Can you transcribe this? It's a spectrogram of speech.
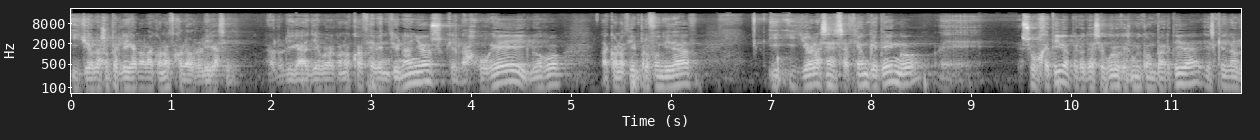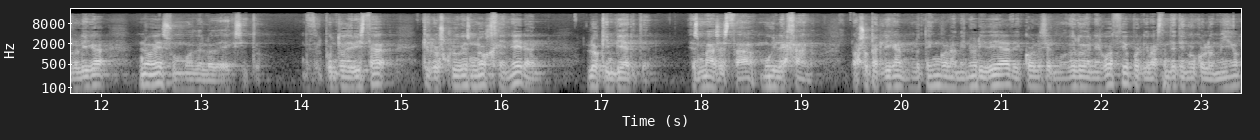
Y yo la Superliga no la conozco, la Euroliga sí. La Euroliga llevo, la conozco hace 21 años, que la jugué y luego la conocí en profundidad. Y, y yo la sensación que tengo, eh, subjetiva, pero te aseguro que es muy compartida, es que la Euroliga no es un modelo de éxito. Desde el punto de vista que los clubes no generan lo que invierten. Es más, está muy lejano. La Superliga no tengo la menor idea de cuál es el modelo de negocio, porque bastante tengo con lo mío,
